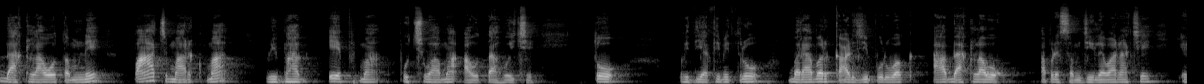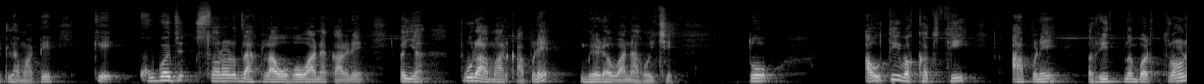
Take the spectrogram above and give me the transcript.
દાખલાઓ તમને પાંચ માર્કમાં વિભાગ એફમાં પૂછવામાં આવતા હોય છે. તો વિદ્યાર્થી મિત્રો, બરાબર કાળજીપૂર્વક આ દાખલાઓ આપણે સમજી લેવાના છે. એટલા માટે કે ખૂબ જ સરળ દાખલાઓ હોવાના કારણે અહીંયા પૂરા માર્ક આપણે મેળવવાના હોય છે. તો આવતી વખતથી આપણે રીત નંબર ત્રણ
